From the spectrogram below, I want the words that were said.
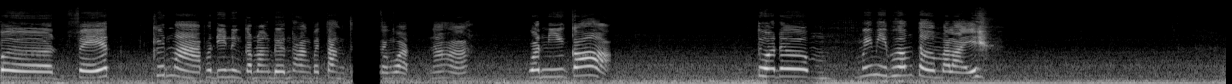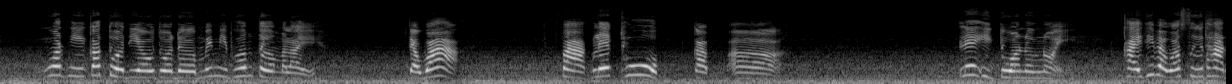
เปิดเฟซขึ้น ตีหนึ่งกำลังเดินทางไปต่างจังหวัดนะคะ วันนี้ก็ ตัวเดิมไม่มีเพิ่มเติมอะไร งวดนี้ก็ตัวเดียวตัวเดิมไม่มีเพิ่มเติมอะไร แต่ว่าฝากเลขทูบกับเอ่อเลขอีกตัวหนึ่งหน่อย ใครที่แบบว่าซื้อทัน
